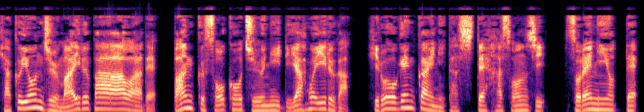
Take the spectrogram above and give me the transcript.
140マイルパーアワーでバンク走行中にリアホイールが疲労限界に達して破損し、それによって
